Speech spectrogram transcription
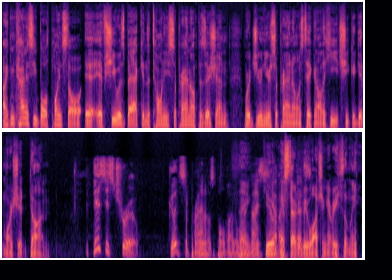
I can kind of see both points though. If she was back in the Tony Soprano position, where Junior Soprano was taking all the heat, she could get more shit done. This is true. Good Sopranos poll, by the way. Thank Nice. you. Yeah, I started rewatching it recently.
